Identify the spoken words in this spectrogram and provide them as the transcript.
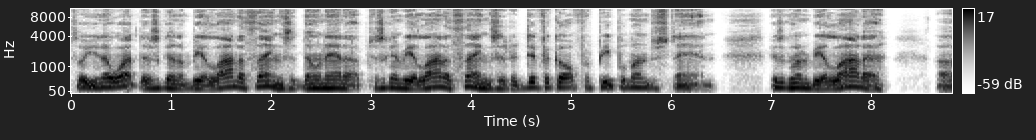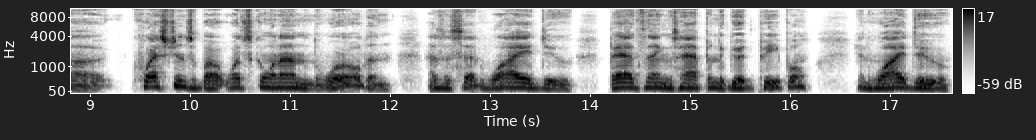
So, you know what? There's going to be a lot of things that don't add up. There's going to be a lot of things that are difficult for people to understand. There's going to be a lot of uh, questions about what's going on in the world. And as I said, why do bad things happen to good people? And why do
